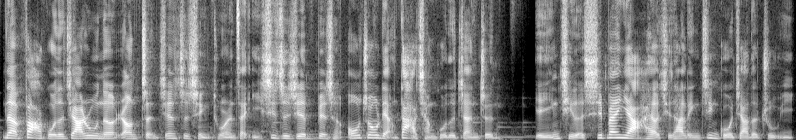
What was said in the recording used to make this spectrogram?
那法国的加入呢，让整件事情突然在一夕之间变成欧洲两大强国的战争，也引起了西班牙还有其他邻近国家的注意。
